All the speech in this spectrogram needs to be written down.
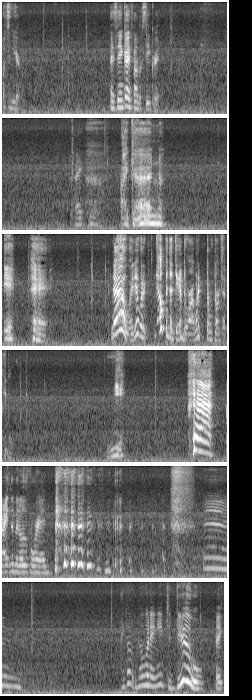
What's in here? I think I found a secret. Can I? I can. Eh. no, I didn't want to open the damn door. I want to throw darts at people. Yeah. Ha! Right in the middle of the forehead. I don't know what I need to do. Like,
